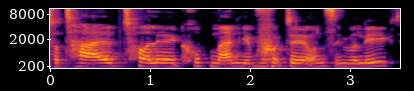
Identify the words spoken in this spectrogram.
total tolle Gruppenangebote uns überlegt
